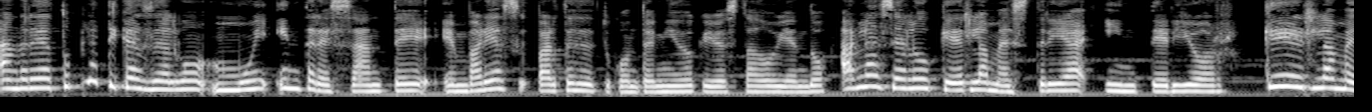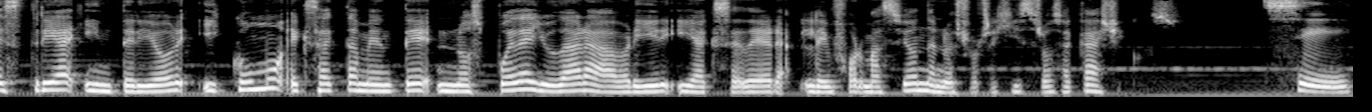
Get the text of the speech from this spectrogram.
Andrea, tú platicas de algo muy interesante en varias partes de tu contenido que yo he estado viendo. Hablas de algo que es la maestría interior. ¿Qué es la maestría interior y cómo exactamente nos puede ayudar a abrir y acceder la información de nuestros registros akáshicos? Sí,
